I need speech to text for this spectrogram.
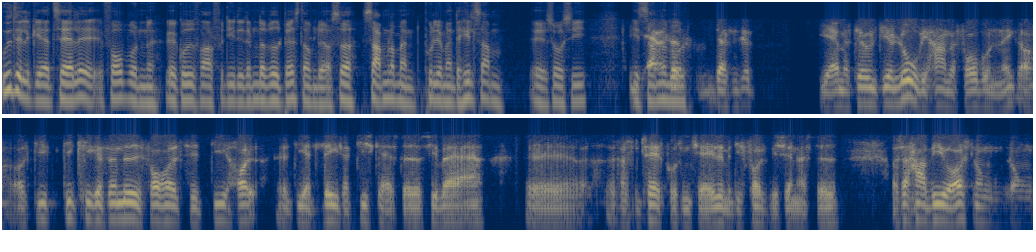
uddelegerer til alle forbundene, jeg går ud fra, fordi det er dem, der ved bedst om det, og så samler man, puljer man det helt sammen, øh, så at sige, i et ja, samlet mål. Det, altså, det, ja, men det er jo en dialog, vi har med forbundene, ikke? og, og de, de kigger så ned i forhold til de hold, øh, de atleter, de skal have afsted og sige, hvad er øh, resultatpotentiale med de folk, vi sender afsted. Og så har vi jo også nogle, nogle,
